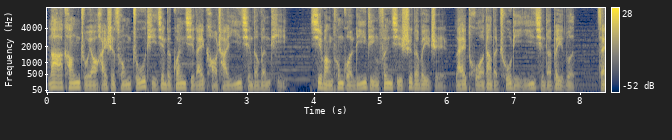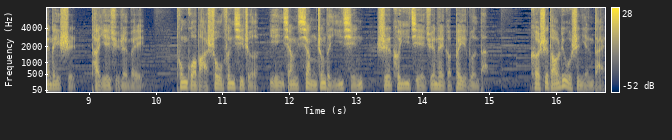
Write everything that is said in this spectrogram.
拉康主要还是从主体间的关系来考察移情的问题，希望通过厘定分析师的位置来妥当的处理移情的悖论。在那时，他也许认为，通过把受分析者引向象征的移情是可以解决那个悖论的。可是到六十年代，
